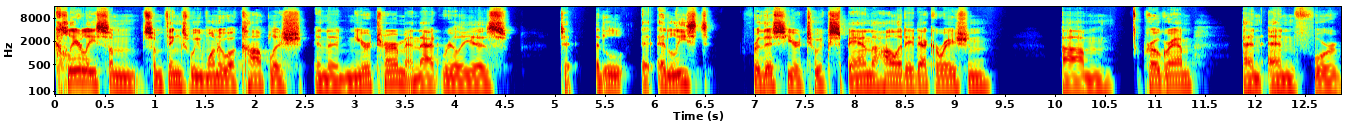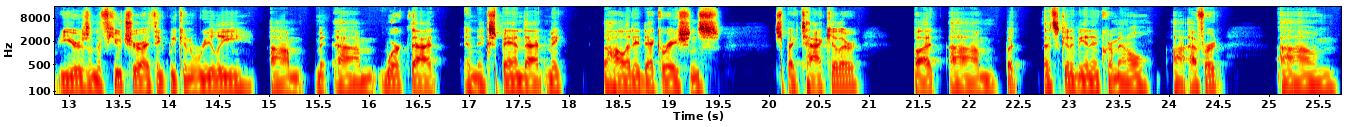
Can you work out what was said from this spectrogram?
clearly some some things we want to accomplish in the near term, and that really is to at, l- at least for this year to expand the holiday decoration um, program. And, and for years in the future, I think we can really um, um, work that and expand that, make the holiday decorations spectacular. But um, but that's going to be an incremental uh, effort. Um,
